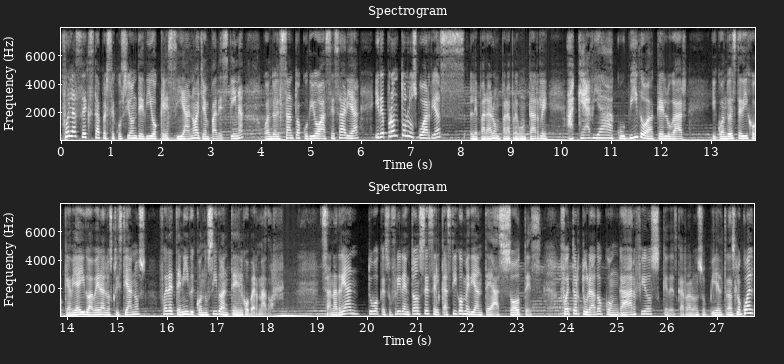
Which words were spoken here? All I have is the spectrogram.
fue la sexta persecución de Diocleciano allá en Palestina, cuando el santo acudió a Cesarea y de pronto los guardias le pararon para preguntarle a qué había acudido a aquel lugar. Y cuando éste dijo que había ido a ver a los cristianos, fue detenido y conducido ante el gobernador. San Adrián tuvo que sufrir entonces el castigo mediante azotes. Fue torturado con garfios que desgarraron su piel, tras lo cual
